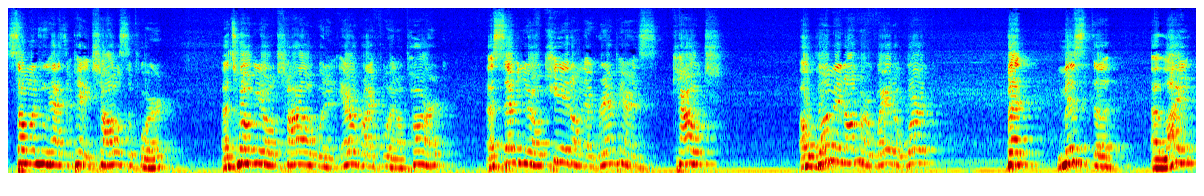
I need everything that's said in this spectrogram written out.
someone who hasn't paid child support, a 12-year-old child with an air rifle in a park, a seven-year-old kid on their grandparents' couch, a woman on her way to work, but missed the a light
